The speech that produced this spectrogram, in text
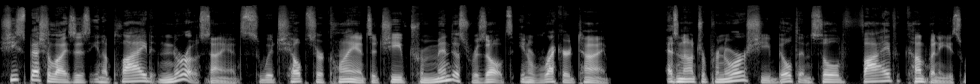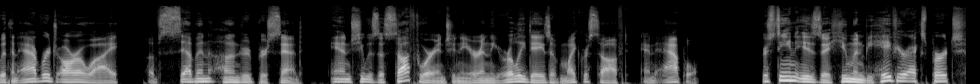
She specializes in applied neuroscience, which helps her clients achieve tremendous results in record time. As an entrepreneur, she built and sold five companies with an average ROI of 700%, and she was a software engineer in the early days of Microsoft and Apple. Christine is a human behavior expert,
